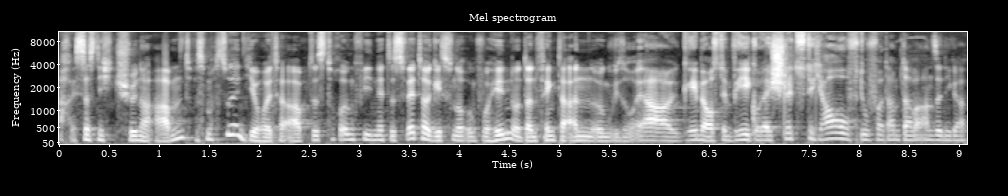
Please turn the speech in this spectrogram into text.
ach, ist das nicht ein schöner Abend? Was machst du denn hier heute Abend? Ist doch irgendwie nettes Wetter, gehst du noch irgendwo hin? Und dann fängt er an, irgendwie so, ja, geh mir aus dem Weg oder ich schlitz dich auf, du verdammter Wahnsinniger.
